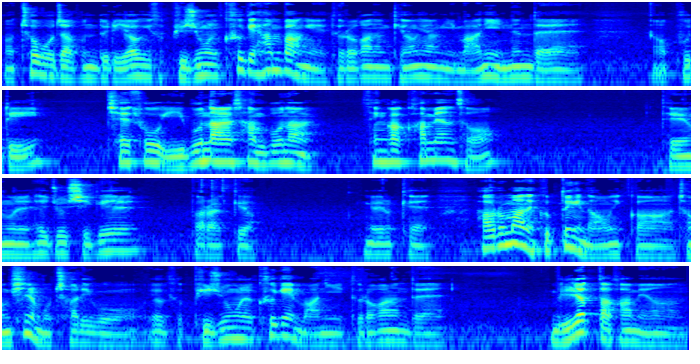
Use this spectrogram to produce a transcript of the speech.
어, 초보자분들이 여기서 비중을 크게 한 방에 들어가는 경향이 많이 있는데 어, 부디 최소 2분할, 3분할 생각하면서 대응을 해주시길 바랄게요. 이렇게 하루 만에 급등이 나오니까 정신을 못 차리고 여기서 비중을 크게 많이 들어가는데 밀렸다 가면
